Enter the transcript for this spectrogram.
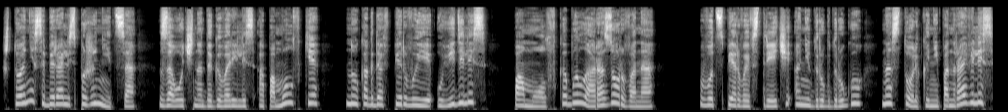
что они собирались пожениться, заочно договорились о помолвке, но когда впервые увиделись, помолвка была разорвана. Вот с первой встречи они друг другу настолько не понравились,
